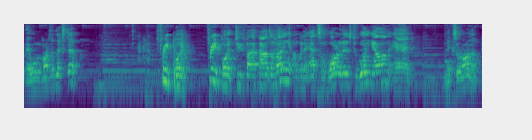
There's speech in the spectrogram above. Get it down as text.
then we'll move on to the next step. 3.3.25 pounds of honey. I'm going to add some water to this to one gallon and mix her on up.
